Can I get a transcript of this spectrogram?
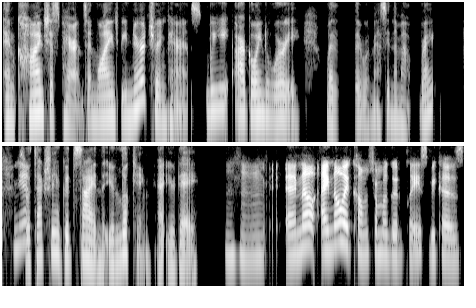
and conscious parents, and wanting to be nurturing parents, we are going to worry whether we're messing them up, right? Yeah. So it's actually a good sign that you're looking at your day. Mm-hmm. I know, I know it comes from a good place because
